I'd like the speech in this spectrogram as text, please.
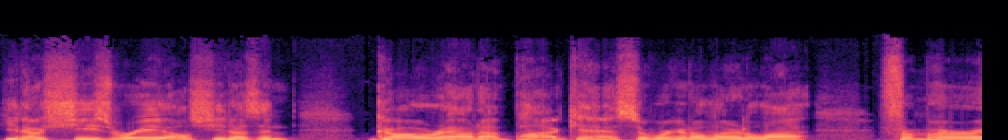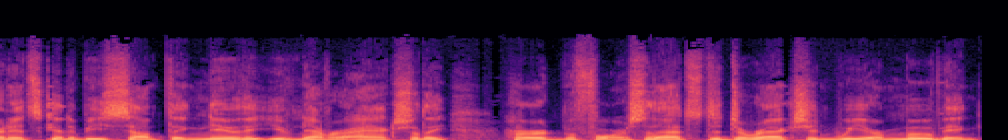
You know, she's real. She doesn't go around on podcasts. So we're going to learn a lot from her, and it's going to be something new that you've never actually heard before. So that's the direction we are moving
